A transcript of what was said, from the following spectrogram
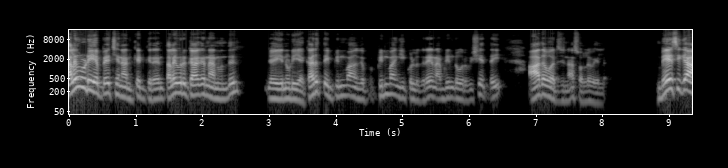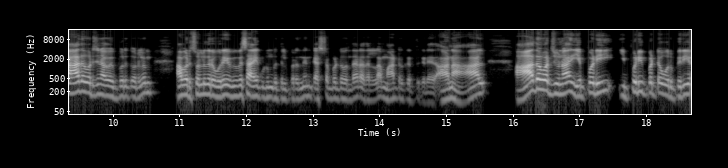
தலைவருடைய பேச்சை நான் கேட்கிறேன். தலைவருக்காக நான் வந்து என்னுடைய கருத்தை பின்வாங்க பின்வாங்கிக் கொள்ளுகிறேன் அப்படின்ற ஒரு விஷயத்தை ஆதவ அர்ஜுனா சொல்லவே இல்லை. பேசிக்காக ஆத அர்ஜுனாவை பொறுத்தவரையிலும் அவர் சொல்லுகிற ஒரே விவசாய குடும்பத்தில் பிறந்தேன் கஷ்டப்பட்டு வந்தார். அதெல்லாம் மாற்றுக்கிறது கிடையாது. ஆனால் ஆதவர்ஜுனா எப்படி இப்படிப்பட்ட ஒரு பெரிய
